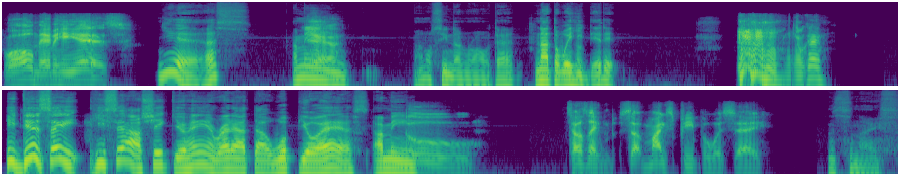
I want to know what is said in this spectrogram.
Well, maybe he is. Yeah, that's. I mean, Yeah. I don't see nothing wrong with that. Not the way he oh. did it. okay. He did say he said, "I'll shake your hand right after I whoop your ass." I mean, Ooh. Sounds like something Mike's people would say. That's nice.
